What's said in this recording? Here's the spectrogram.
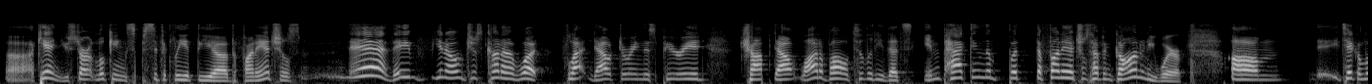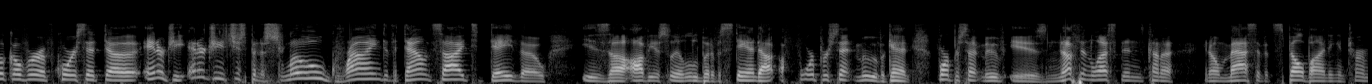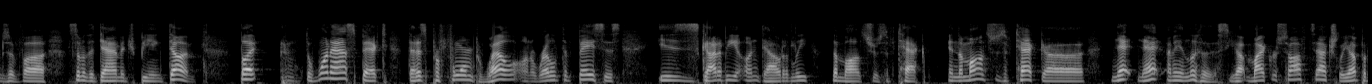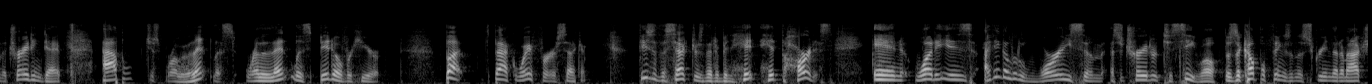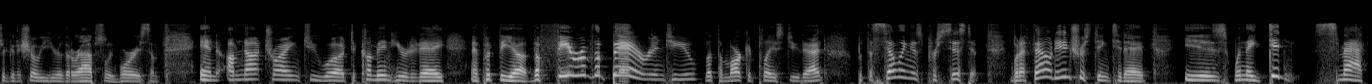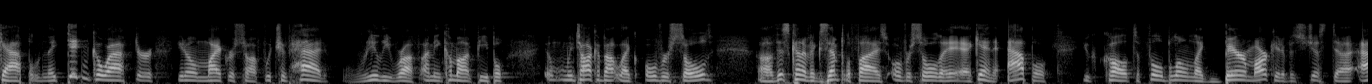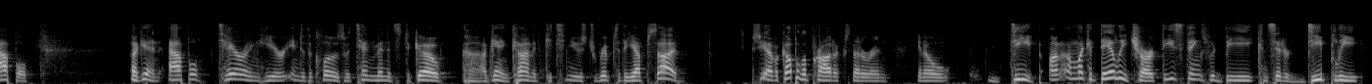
uh, again, you start looking specifically at the uh, the financials. Yeah, they've you know just kind of what flattened out during this period, chopped out a lot of volatility that's impacting them, but the financials haven't gone anywhere. Um, you take a look over, of course, at uh, energy. Energy has just been a slow grind to the downside. Today, though, is uh, obviously a little bit of a standout. A 4% move. Again, 4% move is nothing less than kind of, you know, massive. It's spellbinding in terms of uh, some of the damage being done. But the one aspect that has performed well on a relative basis is got to be undoubtedly the monsters of tech. And the monsters of tech, uh, net net. I mean, look at this. You got Microsoft. It's actually up on the trading day. Apple, just relentless, relentless bid over here. Back away for a second these are the sectors that have been hit hit the hardest. And what is I think a little worrisome as a trader to see. Well, there's a couple things on the screen that I'm actually going to show you here that are absolutely worrisome. And I'm not trying to uh, to come in here today and put the uh, the fear of the bear into you. Let the marketplace do that. But the selling is persistent. What I found interesting today is when they didn't smack Apple and they didn't go after, you know, Microsoft, which have had really rough. I mean, come on, people. When we talk about like oversold, uh, this kind of exemplifies oversold. Again, Apple, you could call it a full blown like bear market if it's just uh, Apple. Again, Apple tearing here into the close with 10 minutes to go. Uh, again, kind of continues to rip to the upside. So you have a couple of products that are in, you know, deep. On, on like a daily chart, these things would be considered deeply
